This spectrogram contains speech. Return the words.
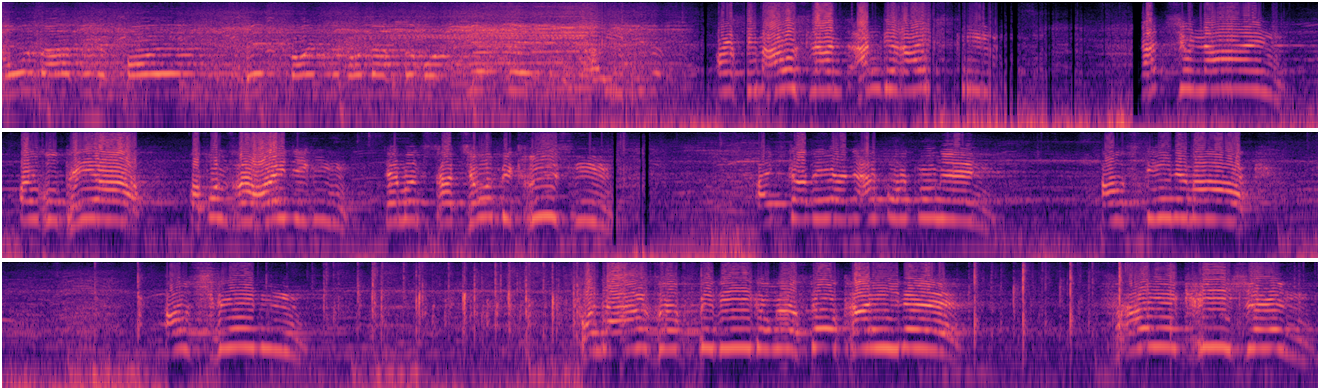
großartiges Volk bis 1945 aus dem Ausland angereisten nationalen Europäer auf unserer heutigen Demonstration begrüßen. Als da wären Abordnungen aus Dänemark, aus Schweden, von der Azov-Bewegung aus der Ukraine, freie Griechen,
